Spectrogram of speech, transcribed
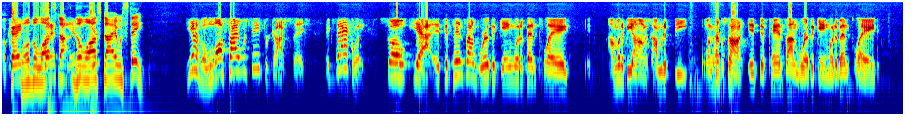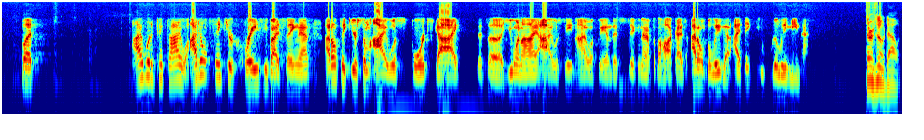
Okay. Well, the lost the, the lost year, Iowa State. Yeah, the lost Iowa State for gosh sakes. Exactly. So yeah, it depends on where the game would have been played. It, I'm going to be honest. I'm going to be 100 percent It depends on where the game would have been played, but I would have picked Iowa. I don't think you're crazy by saying that. I don't think you're some Iowa sports guy that's a UNI, Iowa State, and Iowa fan that's sticking out for the Hawkeyes. I don't believe that. I think you really mean that. There's no doubt.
